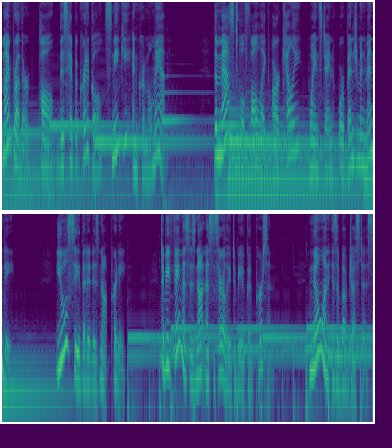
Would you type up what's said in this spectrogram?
My brother, Paul, this hypocritical, sneaky, and criminal man. The masks will fall like R. Kelly, Weinstein, or Benjamin Mendy. You will see that it is not pretty. To be famous is not necessarily to be a good person. No one is above justice.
